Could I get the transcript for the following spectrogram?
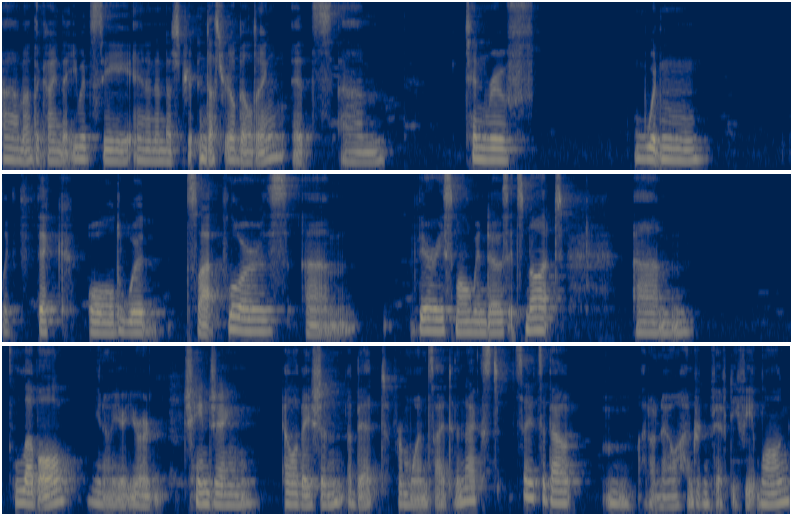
um, of the kind that you would see in an industri- industrial building. It's um, tin roof wooden like thick old wood slat floors um, very small windows. It's not um, level you know you're, you're changing elevation a bit from one side to the next. Say it's about mm, i don't know 150 feet long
